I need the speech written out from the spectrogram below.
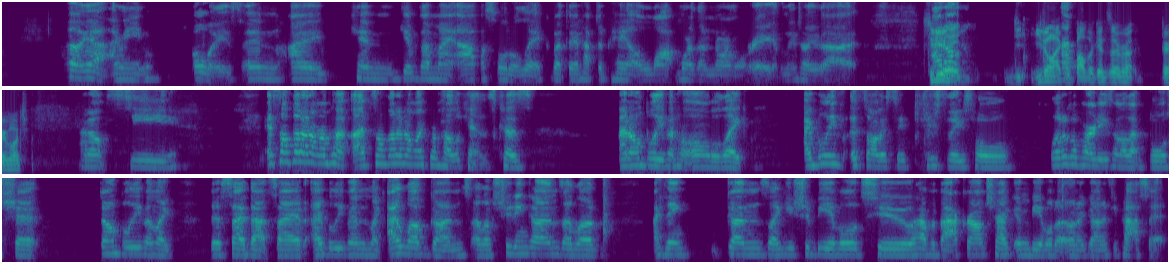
oh, yeah. I mean, always. And I can give them my asshole to lick, but they'd have to pay a lot more than normal rate. Let me tell you that. So do don't- you don't like I- Republicans very much? I don't see. It's not that I don't. It's not that I don't like Republicans because I don't believe in whole like. I believe it's obviously there's these whole political parties and all that bullshit. Don't believe in like this side that side. I believe in like I love guns. I love shooting guns. I love. I think guns like you should be able to have a background check and be able to own a gun if you pass it.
